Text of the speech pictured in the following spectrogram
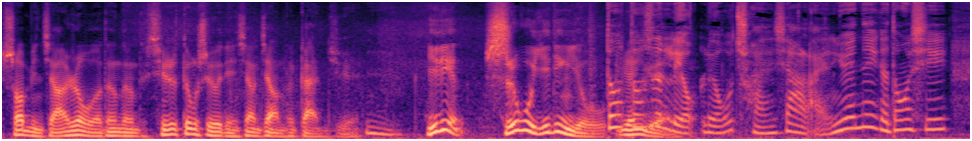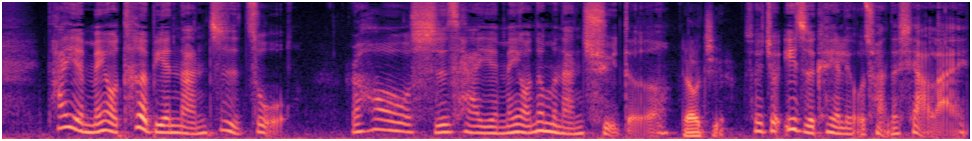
烧饼夹肉啊等等，其实都是有点像这样的感觉。嗯，一定食物一定有都都是流流传下来，因为那个东西它也没有特别难制作，然后食材也没有那么难取得，了解，所以就一直可以流传的下来。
